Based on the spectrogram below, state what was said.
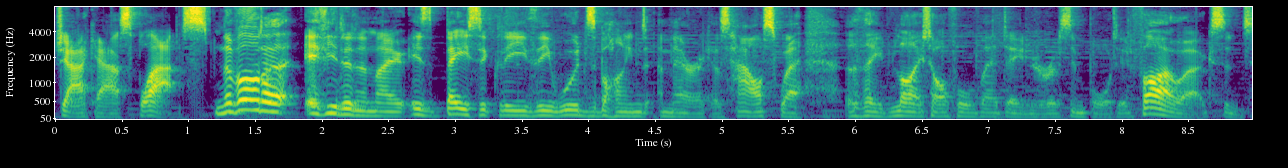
Jackass Flats. Nevada, if you didn't know, is basically the woods behind America's house where they light off all their dangerous imported fireworks and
